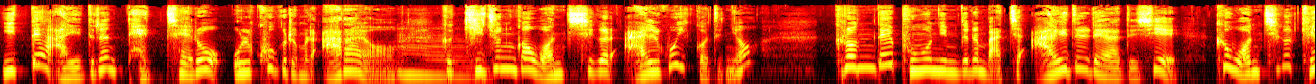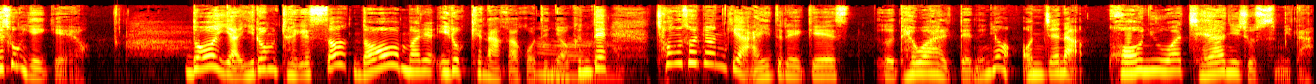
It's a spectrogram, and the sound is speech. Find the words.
이때 아이들은 대체로 옳고 그름을 알아요. 음. 그 기준과 원칙을 알고 있거든요. 그런데 부모님들은 마치 아이들 대하듯이 그 원칙을 계속 얘기해요. 너, 야, 이러면 되겠어? 너 말이야. 이렇게 나가거든요. 아. 근데 청소년기 아이들에게 어, 대화할 때는요, 언제나 권유와 제안이 좋습니다.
